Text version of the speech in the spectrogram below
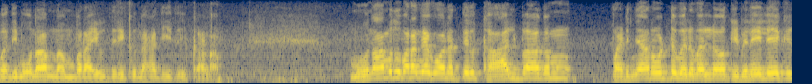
പതിമൂന്നാം നമ്പറായി ഉദ്ധരിക്കുന്ന ഹദീസിൽ കാണാം. മൂന്നാമത് പറഞ്ഞ കോലത്തിൽ കാൽഭാഗം പടിഞ്ഞാറോട്ട് വരുമല്ലോ കിബിലയിലേക്ക്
